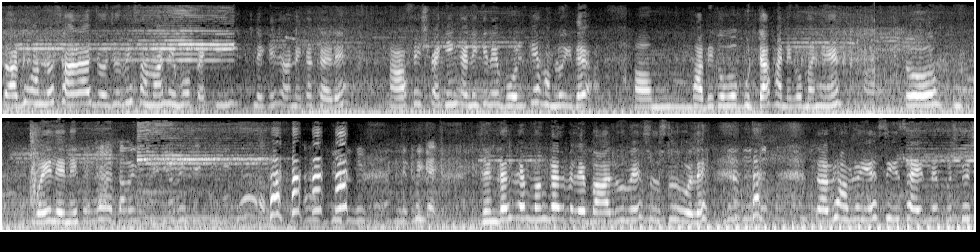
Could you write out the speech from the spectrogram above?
तो अभी हम लोग सारा जो जो भी सामान है वो पैकिंग लेके जाने का कर रहे हैं। फ़िश पैकिंग करने के लिए बोल के हम लोग इधर भाभी को वो भुट्टा खाने को मन है। तो वही लेने के जंगल में मंगल बोले बालू में सुसु बोले। तो अभी हम लोग ये सी साइड में कुछ कुछ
